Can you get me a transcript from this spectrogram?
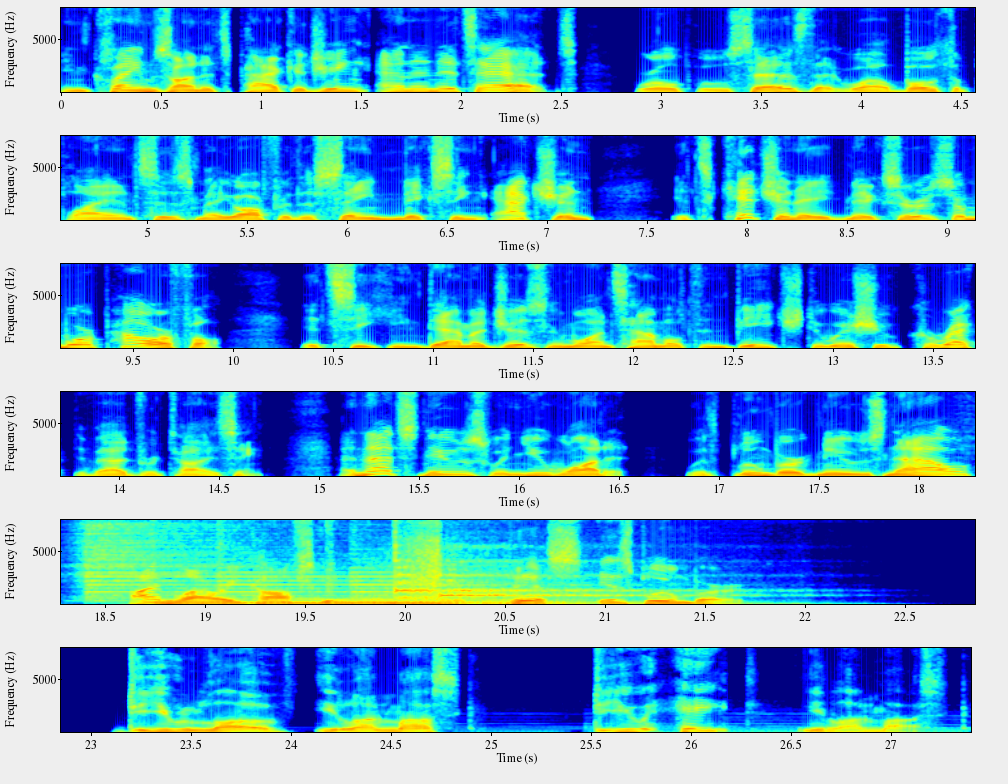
in claims on its packaging and in its ads. Whirlpool says that while both appliances may offer the same mixing action, its KitchenAid mixers are more powerful it's seeking damages and wants Hamilton Beach to issue corrective advertising. And that's news when you want it. With Bloomberg News Now, I'm Larry Kofsky. This is Bloomberg. Do you love Elon Musk? Do you hate Elon Musk?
